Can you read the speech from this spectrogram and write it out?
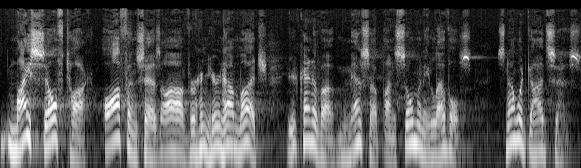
My self talk often says, Ah, oh, Vern, you're not much. You're kind of a mess up on so many levels. It's not what God says.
